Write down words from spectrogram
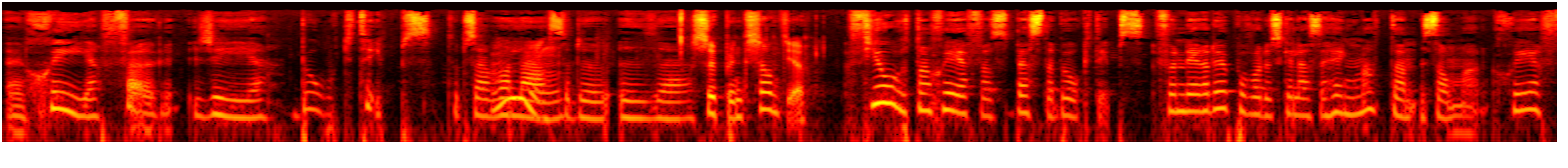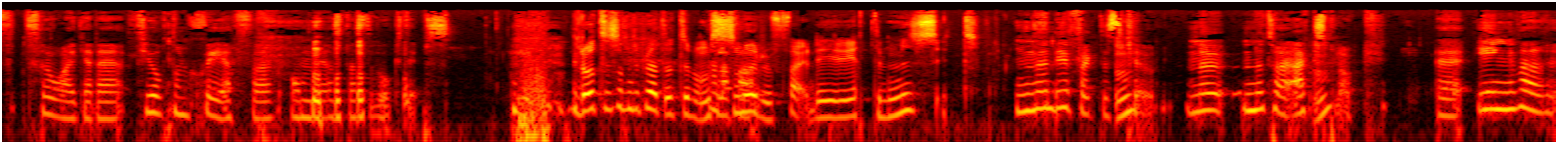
eh, chefer ge boktips. Typ så här, vad Mm. läser du i... eh, Superintressant ju. 14 chefers bästa boktips. Funderar du på vad du ska läsa i hängmattan i sommar? Chef frågade 14 chefer om deras bästa boktips. Det låter som du pratar typ om smurfar. Det är ju jättemysigt. Men det är faktiskt Mm. kul. Nu, nu tar jag axplock. Eh, Ingvar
